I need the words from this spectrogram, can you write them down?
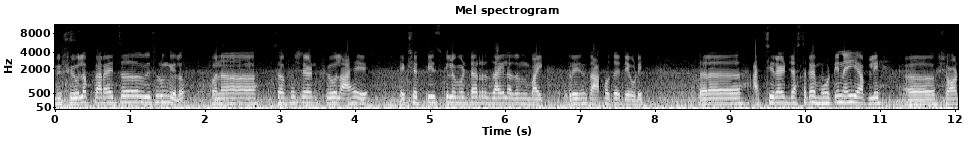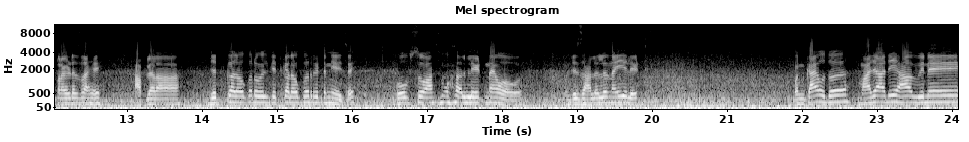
मी फ्युअलअप करायचं विसरून गेलो. पण सफिशियंट फ्यूल आहे. एकशे तीस किलोमीटर जाईल अजून बाईक रेंज दाखवतोय तेवढी. तर आजची राईड जास्त काही मोठी नाही आहे आपली शॉर्ट राईडच आहे. आपल्याला जितकं लवकर होईल तितक्या लवकर रिटर्न यायचं आहे होप सो आज मला लेट नाही व्हावं. म्हणजे झालेलं नाही आहे लेट पण काय होतं माझ्या आधी हा विनय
